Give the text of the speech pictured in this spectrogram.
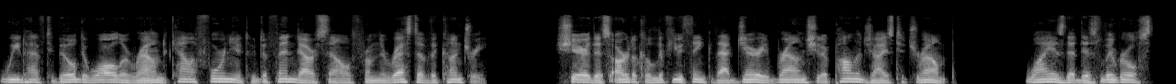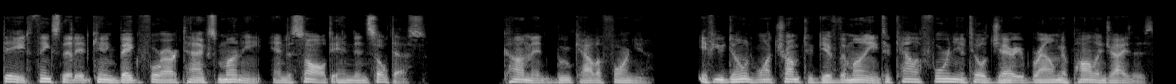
we'd have to build a wall around California to defend ourselves from the rest of the country. Share this article if you think that Jerry Brown should apologize to Trump. Why is that this liberal state thinks that it can beg for our tax money and assault and insult us? Comment Boo California. If you don't want Trump to give the money to California till Jerry Brown apologizes.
